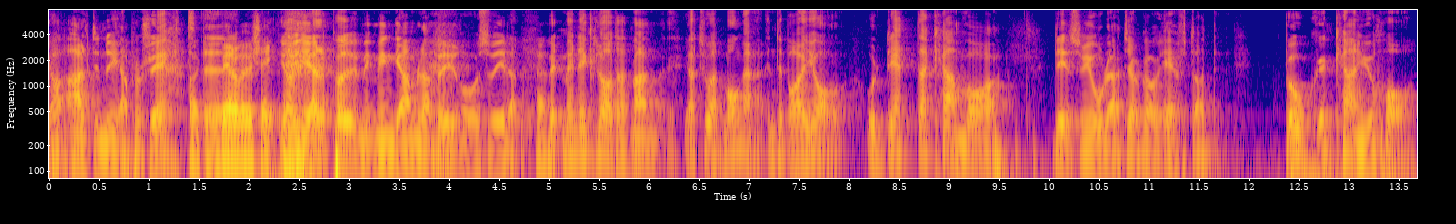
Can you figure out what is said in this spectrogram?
Jag har alltid nya projekt. Okay, ber om ursäkt. Jag hjälper min, min gamla byrå och så vidare. Ja. Men, men, det är klart att man, jag tror att många, inte bara jag, och detta kan vara det som gjorde att jag gav efter att boken kan ju ha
